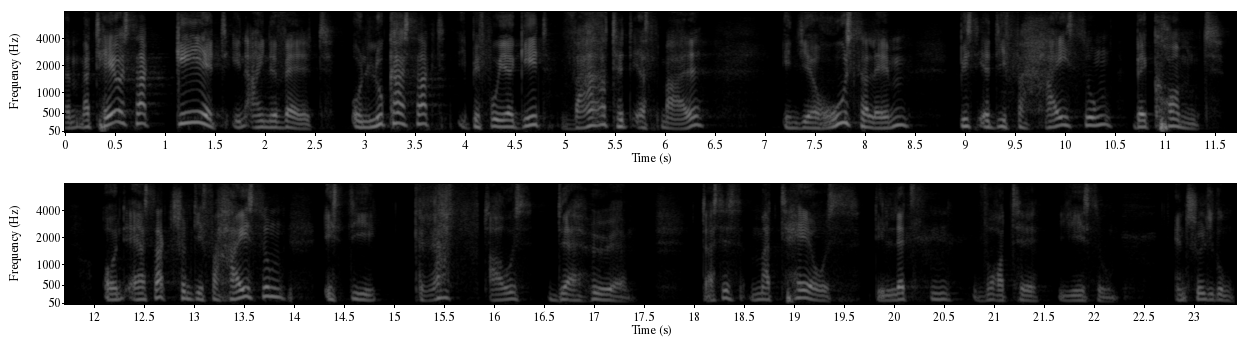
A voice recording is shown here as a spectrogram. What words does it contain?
äh, Matthäus sagt, geht in eine Welt. Und Lukas sagt, bevor ihr geht, wartet erstmal in Jerusalem, bis ihr die Verheißung bekommt. Und er sagt schon, die Verheißung ist die Kraft aus der Höhe. Das ist Matthäus, die letzten Worte Jesu. Entschuldigung,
